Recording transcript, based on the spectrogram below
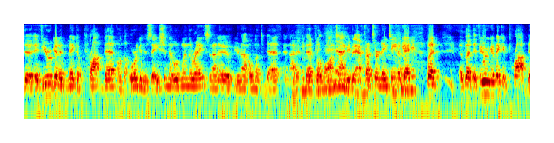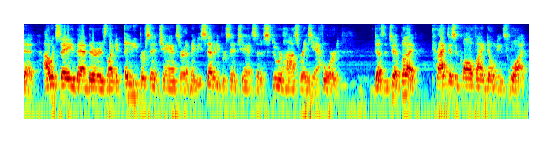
the if you were going to make a prop bet on the organization that would win the race, and I know you're not old enough to bet, and I didn't bet for a long time, even after I turned 18. Okay, but but if you were going to make a prop bet, I would say that there is like an 80% chance or maybe 70% chance that a Stewart-Haas Racing Yeah. Ford doesn't jet. But practice and qualifying don't mean squat.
